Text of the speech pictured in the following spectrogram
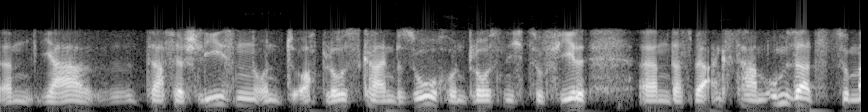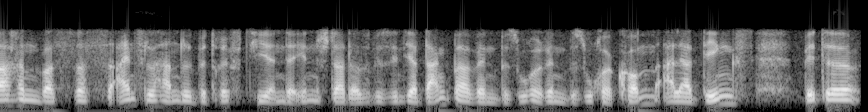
ähm, ja, dafür schließen und auch bloß keinen Besuch und bloß nicht zu viel, ähm, dass wir Angst haben, Umsatz zu machen, was, was Einzelhandel betrifft hier in der Innenstadt. Also wir sind ja dankbar, wenn Besucherinnen und Besucher kommen. Allerdings bitte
